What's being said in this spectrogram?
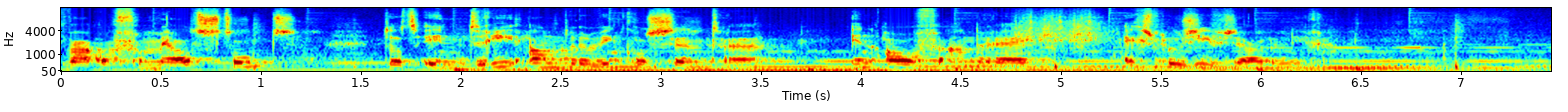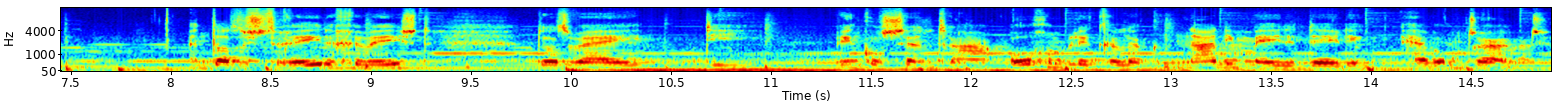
Waarop vermeld stond dat in drie andere winkelcentra in Alphen aan de Rijn explosieven zouden liggen. En dat is de reden geweest dat wij die winkelcentra ogenblikkelijk na die mededeling hebben ontruimd.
